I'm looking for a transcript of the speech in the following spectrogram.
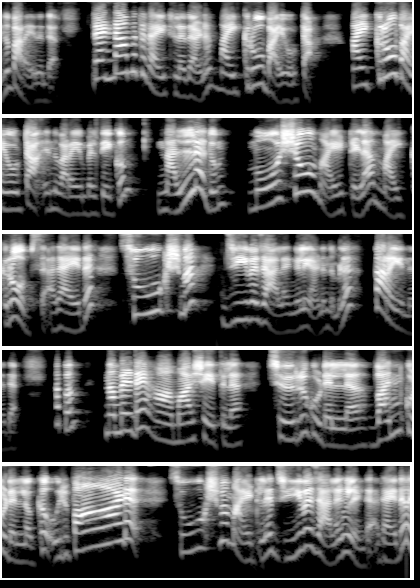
എന്ന് പറയുന്നത്. രണ്ടാമത്തേതായിട്ടുള്ളതാണ് മൈക്രോബയോട്ട മൈക്രോബയോട്ട എന്ന് പറയുമ്പോഴത്തേക്കും നല്ലതും മോശവുമായിട്ടുള്ള മൈക്രോബ്സ് അതായത് സൂക്ഷ്മ ജീവജാലങ്ങളെയാണ് നമ്മൾ പറയുന്നത്. അപ്പം നമ്മളുടെ ആമാശയത്തിൽ ചെറുകുടലിൽ വൻകുടലിലൊക്കെ ഒരുപാട് സൂക്ഷ്മമായിട്ടുള്ള ജീവജാലങ്ങളുണ്ട്. അതായത്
